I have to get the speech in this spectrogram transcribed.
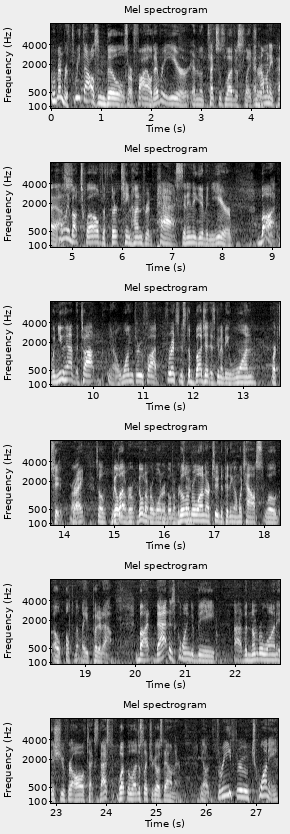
Remember, 3,000 bills are filed every year in the Texas legislature. And how many pass? Only about 12 to 1,300 pass in any given year. But when you have the top, you know, one through five, for instance, the budget is going to be one or two, right? right? So bill bu- number bill number one or bill number bill two. number one or two, depending on which house will ultimately put it out. But that is going to be uh, the number one issue for all of Texas. That's what the legislature goes down there. You know, three through twenty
